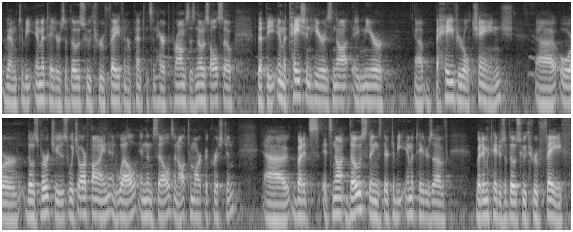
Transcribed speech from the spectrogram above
them to be imitators of those who, through faith and repentance, inherit the promises. Notice also that the imitation here is not a mere uh, behavioral change uh, or those virtues, which are fine and well in themselves and ought to mark a Christian. Uh, but it's, it's not those things they're to be imitators of, but imitators of those who, through faith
